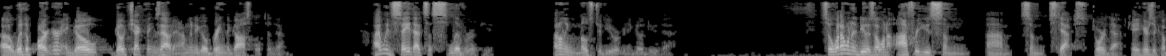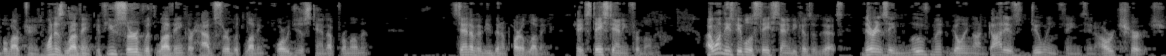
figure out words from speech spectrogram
uh, with a partner and go, go check things out, and I'm going to go bring the gospel to them. I would say that's a sliver of you. I don't think most of you are going to go do that. So what I want to do is I want to offer you some um, some steps toward that. Okay, here's a couple of opportunities. One is Love Inc. If you serve with Love Inc. or have served with Love Inc. before, would you just stand up for a moment? Stand up if you've been a part of loving. Okay, stay standing for a moment. I want these people to stay standing because of this. There is a movement going on. God is doing things in our church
